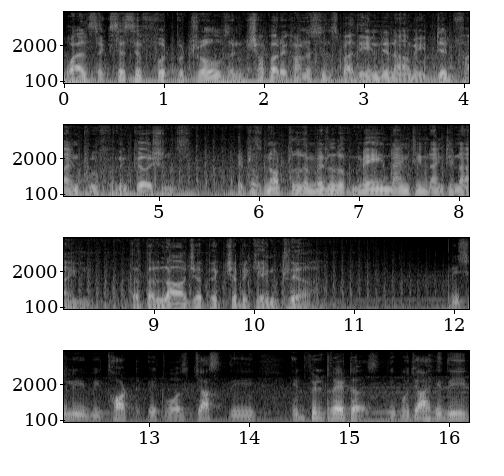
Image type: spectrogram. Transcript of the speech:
While successive foot patrols and chopper reconnaissance by the Indian Army did find proof of incursions, it was not till the middle of May 1999 that the larger picture became clear. Initially, we thought it was just the infiltrators, the Mujahideen.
